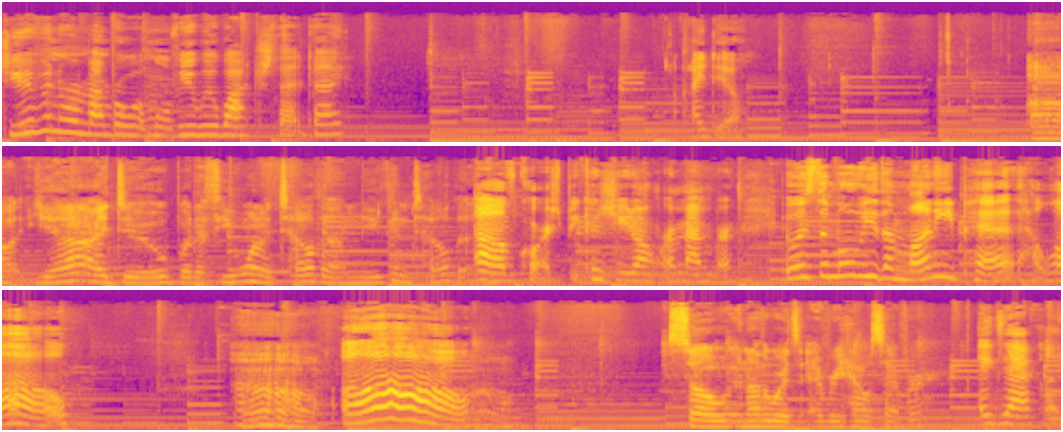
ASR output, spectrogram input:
Do you even remember what movie we watched that day? I do. Uh, yeah, I do, but if you want to tell them, you can tell them. Oh, of course, because you don't remember. It was the movie The Money Pit. Hello. Oh, Oh, oh. So, in other words, every house ever? exactly.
